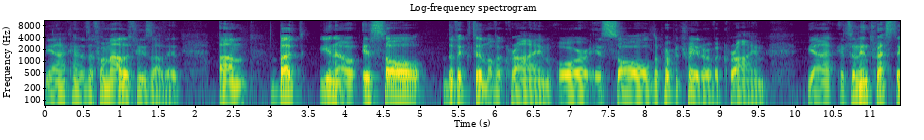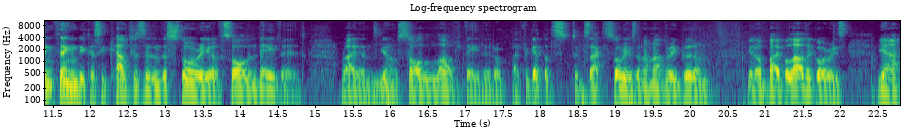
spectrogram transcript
yeah, kind of the formalities of it. Um, but you know, is Saul the victim of a crime or is Saul the perpetrator of a crime? Yeah, it's an interesting thing because he couches it in the story of Saul and David, right? And you know, mm. Saul loved David, or I forget what the exact story is, and I'm not very good on, you know, Bible allegories. Yeah,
